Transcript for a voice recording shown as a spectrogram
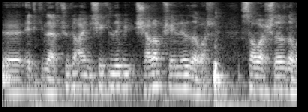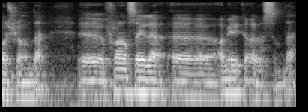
e, etkiler. Çünkü aynı şekilde bir şarap şeyleri de var. Savaşları da var şu anda. E, Fransa ile e, Amerika arasında.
